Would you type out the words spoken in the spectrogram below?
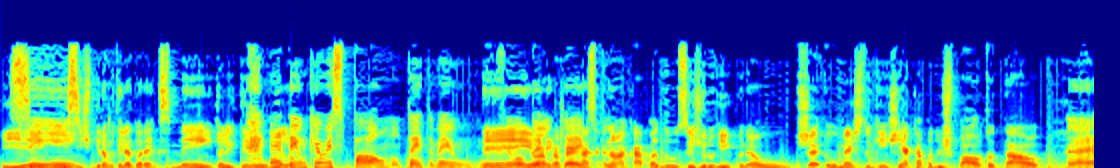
E ele se inspira muito, ele adora X-Men. Então ele tem um É, vilão- tem um que é o Spawn, não tem também um tem, a própria- é a-? Não, a capa do Seijiro Rico, né? O, o mestre do Kenshin é a capa do Spawn, total. É.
